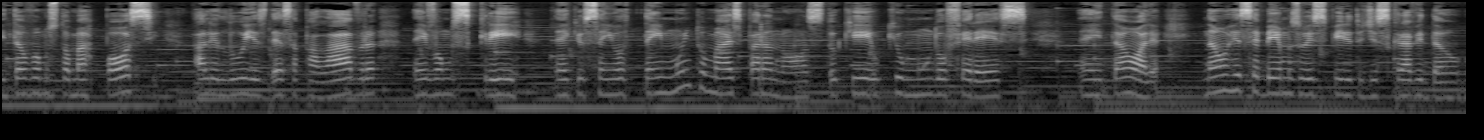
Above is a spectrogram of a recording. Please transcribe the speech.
Então vamos tomar posse aleluias, dessa palavra né, e vamos crer né, que o Senhor tem muito mais para nós do que o que o mundo oferece. Né? Então, olha, não recebemos o espírito de escravidão,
